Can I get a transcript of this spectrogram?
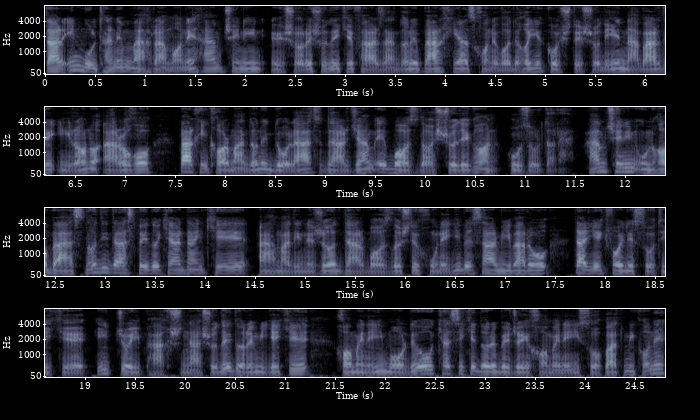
در این بولتن محرمانه همچنین اشاره شده که فرزندان برخی از خانواده های کشته شده نبرد ایران و عراق و برخی کارمندان دولت در جمع بازداشت شدگان حضور دارند. همچنین اونها به اسنادی دست پیدا کردند که احمدی نژاد در بازداشت خونگی به سر می‌بره و در یک فایل صوتی که هیچ جایی پخش نشده داره میگه که خامنه ای مرده و کسی که داره به جای خامنه ای صحبت می‌کنه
